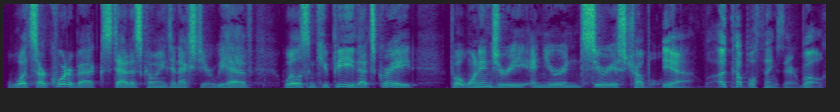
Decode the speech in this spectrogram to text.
what's our quarterback status going into next year? We have Willis and QP, that's great, but one injury and you're in serious trouble. Yeah, a couple things there. Well,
